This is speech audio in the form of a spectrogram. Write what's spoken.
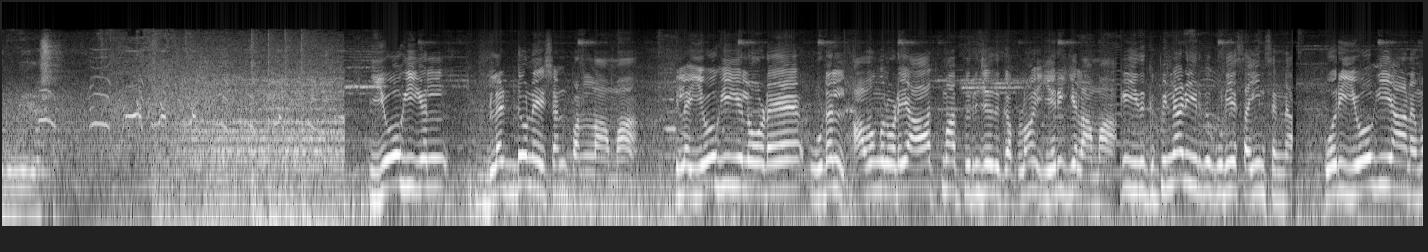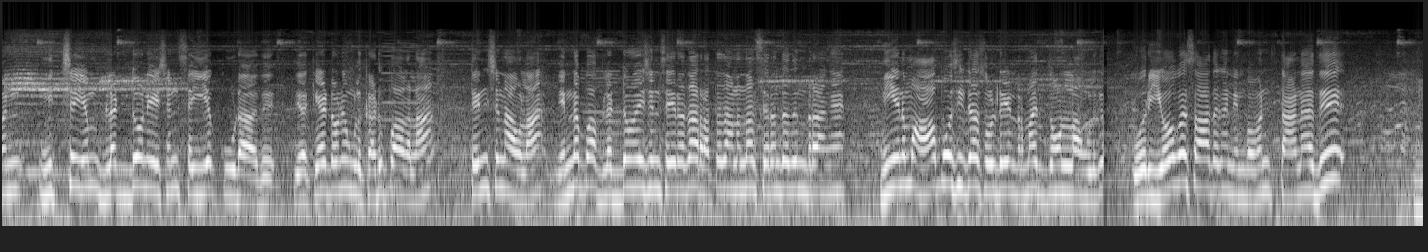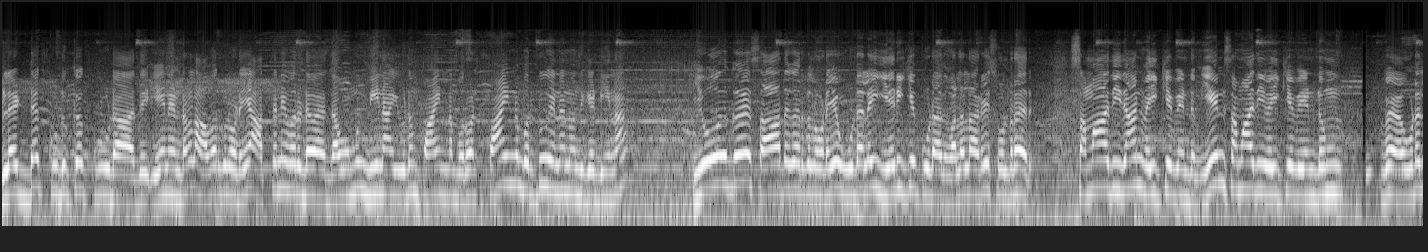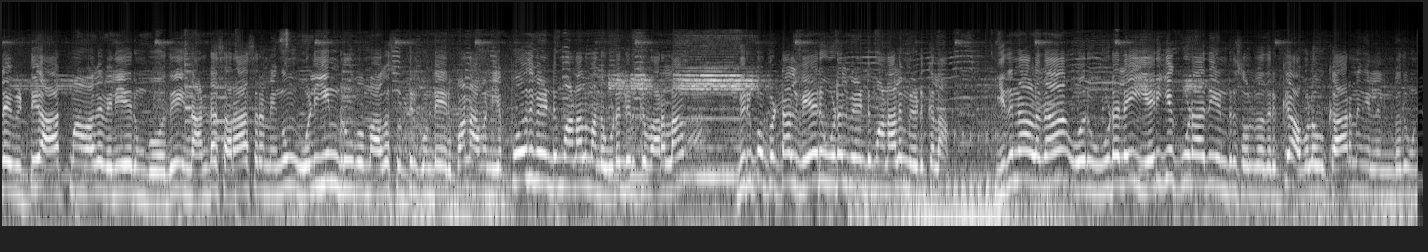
குருவே யோகிகள் blood donation பண்ணலாமா? இல்லை யோகிகளோட உடல் அவங்களுடைய ஆத்மா பிரிஞ்சதுக்கப்புறம் எரிக்கலாமா? இதுக்கு பின்னாடி இருக்கக்கூடிய சயின்ஸ் என்ன? ஒரு யோகியானவன் நிச்சயம் பிளட் டொனேஷன் செய்யக்கூடாது. இதை கேட்டோன்னே உங்களுக்கு கடுப்பாகலாம் டென்ஷன் ஆகலாம். என்னப்பா பிளட் டொனேஷன் செய்கிறதா ரத்த தானம் தான் சிறந்ததுன்றாங்க. நீ என்னமோ ஆப்போசிட்டாக சொல்கிறேன்ற மாதிரி தோணலாம் உங்களுக்கு. ஒரு யோக சாதகன் என்பவன் தனது பிளட்டை கொடுக்கக்கூடாது. ஏனென்றால் அவர்களுடைய அத்தனை வருட தவமும் வீணாகிவிடும். Point number one point number two என்னென்னு வந்து கேட்டிங்கன்னா யோக சாதகர்களுடைய உடலை எரிக்கக்கூடாது. வள்ளலாரே சொல்கிறார் சமாதி தான் வைக்க வேண்டும். ஏன் சமாதி வைக்க வேண்டும்? உடலை விட்டு ஆத்மாவாக வெளியேறும் போது இந்த அண்ட சராசரம் எங்கும் ஒளியின் ரூபமாக சுற்றி கொண்டே இருப்பான். அவன் எப்போது வேண்டுமானாலும் அந்த உடலிற்கு வரலாம். விருப்பப்பட்டால் வேறு உடல் வேண்டுமானாலும் எடுக்கலாம். இதனால தான் ஒரு உடலை எரிக்கக்கூடாது என்று சொல்வதற்கு அவ்வளவு காரணங்கள் என்பது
